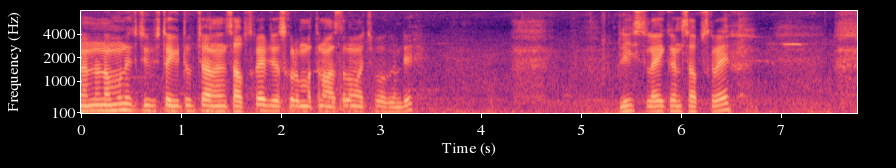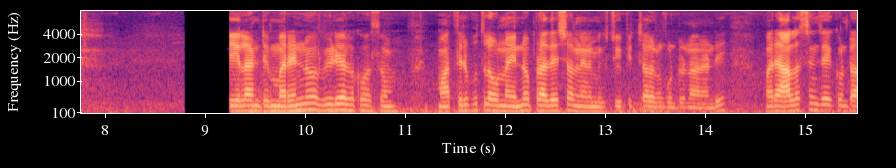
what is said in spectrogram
నన్ను నమ్ము నీకు చూపిస్తా యూట్యూబ్ ఛానల్ని సబ్స్క్రైబ్ చేసుకోవడం మాత్రం అసలు మర్చిపోకండి. Please like and subscribe. ఇలాంటి మరెన్నో వీడియోల కోసం మా తిరుపతిలో ఉన్న ఎన్నో ప్రదేశాలు నేను మీకు చూపించాలనుకుంటున్నానండి. మరి ఆలస్యం చేయకుండా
